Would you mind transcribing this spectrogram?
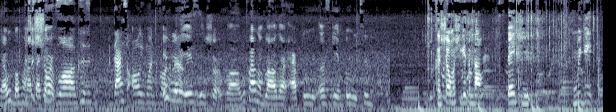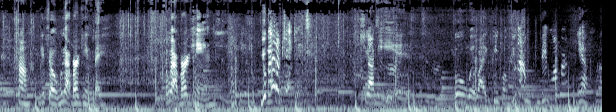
Yeah, we both That's a short vlog because that's all you want to vlog It really is a short vlog. We're probably gonna vlog our, our food, us getting food too. Cause show when she get them dollars. Thank you. When we get, huh? Get your. We got Burger King today. So we got Burger King. You better check it. She got me eating food with like people. In You got a big whopper? Yeah. Yeah,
